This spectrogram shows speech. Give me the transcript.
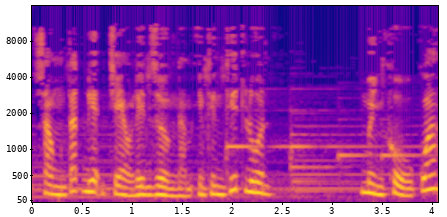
Xong tắt điện trèo lên giường nằm im thiên thít luôn. Mình khổ quá.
